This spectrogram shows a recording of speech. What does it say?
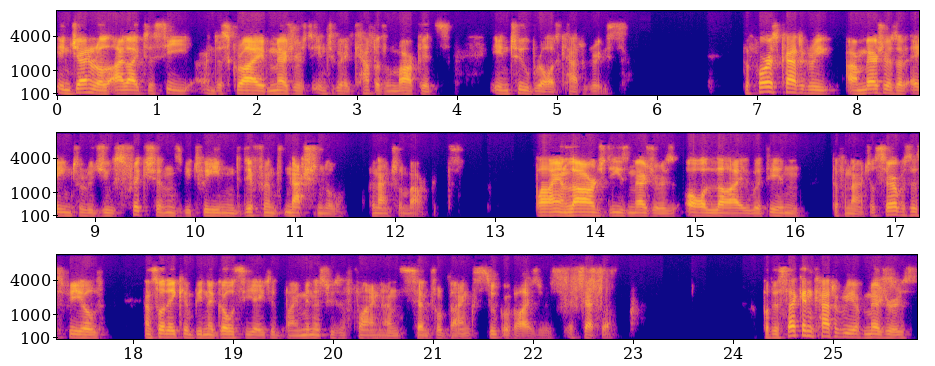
In general, I like to see and describe measures to integrate capital markets in two broad categories. The first category are measures that aim to reduce frictions between the different national financial markets. By and large, these measures all lie within the financial services field, and so they can be negotiated by ministries of finance, central banks, supervisors, etc. But the second category of measures,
